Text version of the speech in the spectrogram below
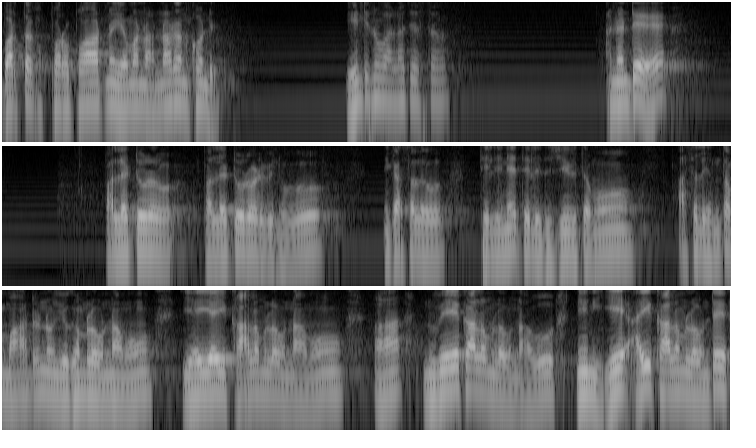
భర్త పొరపాటున ఏమన్నా అన్నాడు అనుకోండి ఏంటి నువ్వు అలా చేస్తావు? అని అంటే పల్లెటూరు పల్లెటూరోడివి నువ్వు. నీకు అసలు తెలియనే తెలియదు జీవితము. అసలు ఎంత మోడర్న్ యుగంలో ఉన్నాము. ఏ కాలంలో ఉన్నాము. నువ్వే కాలంలో ఉన్నావు. నేను ఏ ఐ కాలంలో ఉంటే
